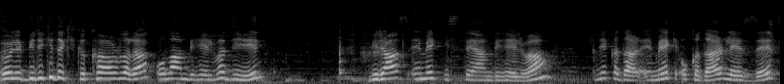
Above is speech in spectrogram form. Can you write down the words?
Öyle 1-2 dakika kavrularak olan bir helva değil. Biraz emek isteyen bir helva. Ne kadar emek o kadar lezzet.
